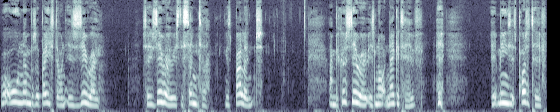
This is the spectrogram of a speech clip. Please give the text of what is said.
what all numbers are based on, is zero. So zero is the centre, is balance. And because zero is not negative, it means it's positive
